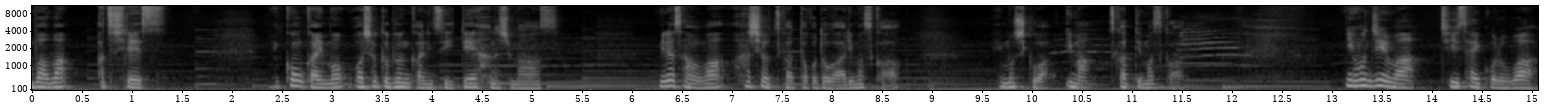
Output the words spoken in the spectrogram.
んばんは、あつしです。今回も和食文化について話します。皆さんは箸を使ったことがありますか？もしくは今使っていますか？日本人は小さい頃は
